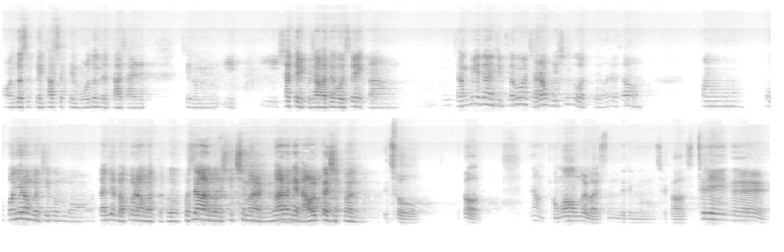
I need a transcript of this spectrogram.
언더스핀, 탑스핀 모든 데 다 잘 지금 이, 이 샷들이 구사가 되고 있으니까 장비에 대한 지금 적응을 잘하고 계신 것 같아요. 그래서 어, 뭐 본인은 뭐 지금 뭐 딴지를 바꾸라고 하면 또 그 고생하는 것도 싫지만 이만한 게 나올까 싶은 그쵸. 그냥 경험을 말씀드리면 제가 스트링을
